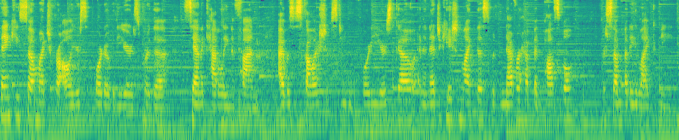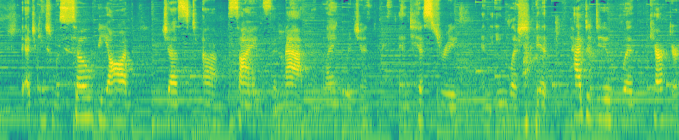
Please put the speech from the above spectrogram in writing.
thank you so much for all your support over the years for the Santa Catalina Fund. I was a scholarship student 40 years ago, and an education like this would never have been possible for somebody like me. The education was so beyond just um, science and math and language and, and history and English. It had to do with character.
